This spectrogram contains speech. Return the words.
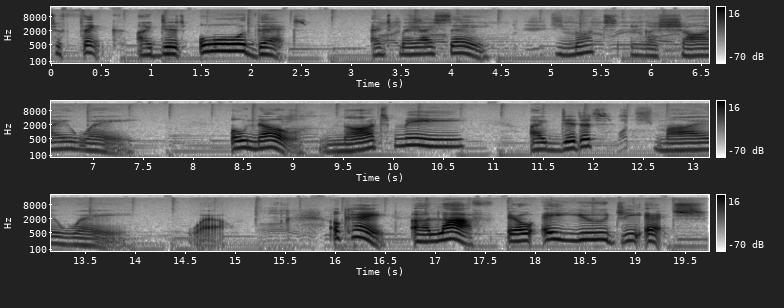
to think I did all that, and may I say, not in a shy way. Oh no, not me. I did it my way. Wow. Okay, uh, laugh, L A U G H,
